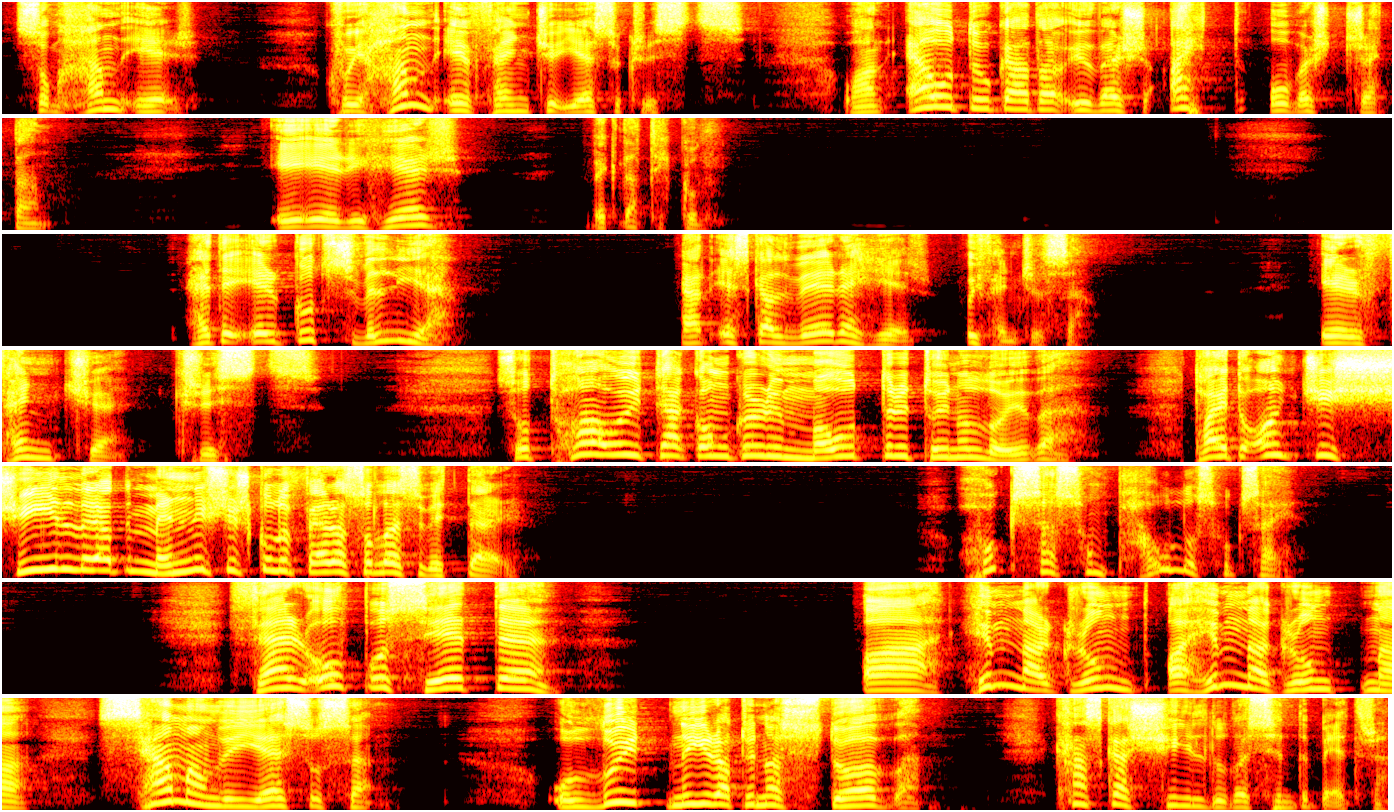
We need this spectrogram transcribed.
Som han er. Hvor han er fengje Jesu Kristus. Og han avduga da i vers 1 og vers 13. Jeg er i her vekna tikkun. Hette er Guds vilje at jeg skal være her i fengelse er fengje Krist. Så ta ut her gonger du måter ut og løyve. Ta ut og ikke skiler at mennesker skulle fære så løs vitt der. Hoksa som Paulus hoksa. Fær opp og sete av himnagrund, av himnagrundna saman vi Jesus og lyt nyra tunna støve. Kanska skil du deg sinte betre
